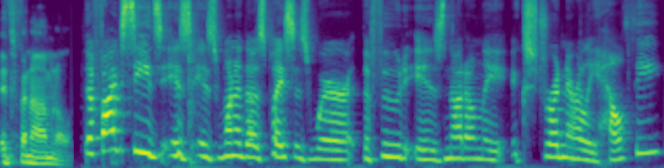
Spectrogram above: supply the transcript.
It's phenomenal. The Five Seeds is is one of those places where the food is not only extraordinarily healthy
